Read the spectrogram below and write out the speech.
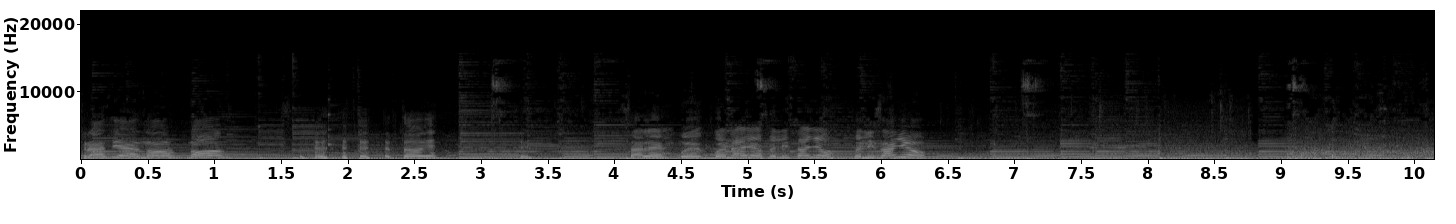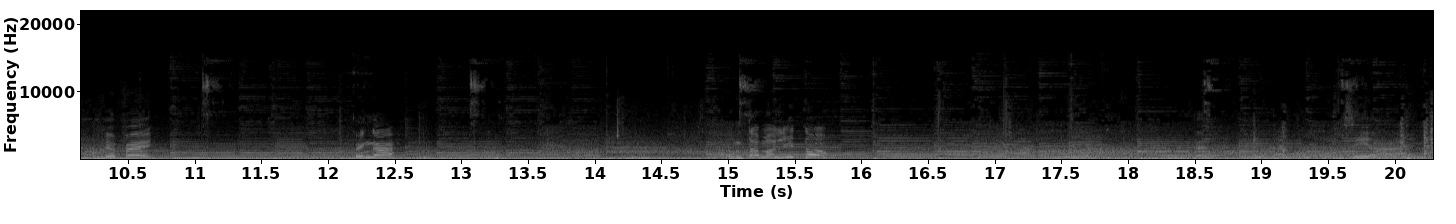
Gracias, no, no. Todo bien. Sale, buen, año, feliz año, feliz año. Jefe, venga. Un tamalito. ¿Eh? Sí hay.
